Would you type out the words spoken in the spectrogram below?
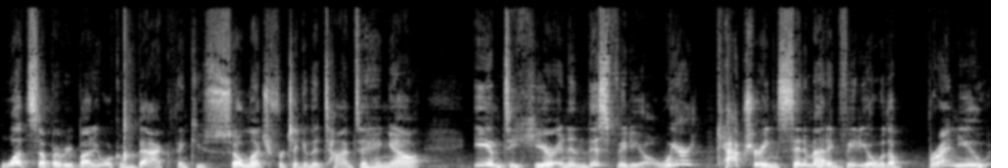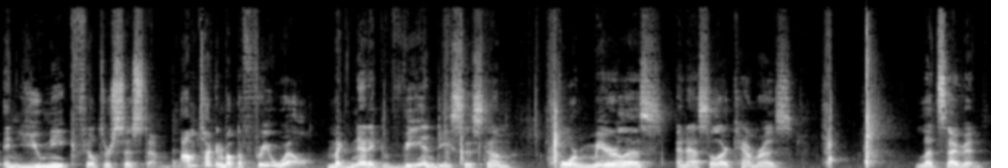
What's up, everybody? Welcome back. Thank you so much for taking the time to hang out. EMT here, and in this video, we are capturing cinematic video with a brand new and unique filter system. I'm talking about the Freewell magnetic VND system for mirrorless and SLR cameras. Let's dive in.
